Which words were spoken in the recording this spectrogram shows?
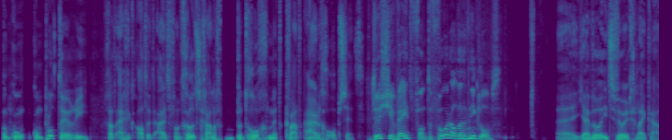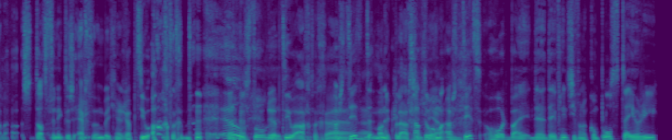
Een com- complottheorie gaat eigenlijk altijd uit van grootschalig bedrog met kwaadaardige opzet. Dus je weet van tevoren al dat het niet klopt. Eh, jij wil iets wil je gelijk halen. Dat vind ik dus echt een beetje een reptielachtig, Heel stom reptielachtige Als dit eh, manipulatie. Ga door, maar als dit hoort bij de definitie van een complottheorie,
